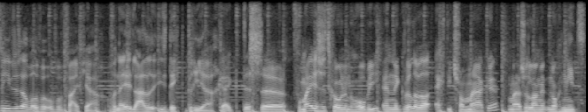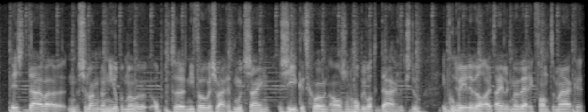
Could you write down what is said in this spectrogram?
zien jullie zelf, over, over, over vijf jaar? Of nee, laten we iets dichter, drie jaar. Kijk, het is, eh, voor mij is het gewoon een hobby en ik wil er wel echt iets van maken. Maar zolang het nog niet is daar, waar, eh, zolang het nog niet op het, op het eh, niveau is waar het moet zijn, zie ik het gewoon als een hobby wat ik dagelijks doe. Ik probeer Ja, er wel uiteindelijk mijn werk van te maken.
